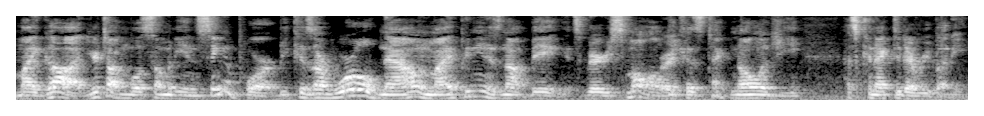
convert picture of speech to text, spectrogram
my God, you're talking about somebody in Singapore because our world now, in my opinion, is not big. It's very small Right. because technology has connected everybody.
